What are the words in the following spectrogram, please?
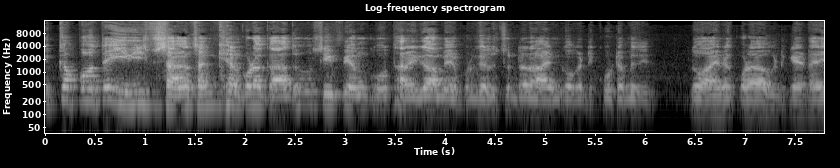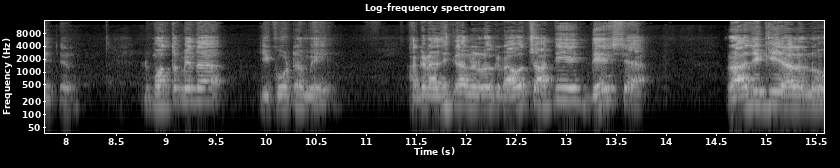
ఇకపోతే ఈ స- సంఖ్యలు కూడా కాదు. సిపిఎంకు తరగా మేము ఎప్పుడు గెలుస్తుంటారో. ఆయనకు ఒకటి కూటమిలో ఆయన కూడా ఒకటి కేటాయించారు. మొత్తం మీద ఈ కూటమి అక్కడ అధికారంలోకి రావచ్చు. అది దేశ రాజకీయాలను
